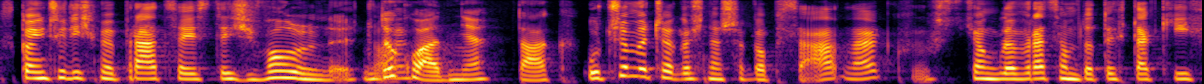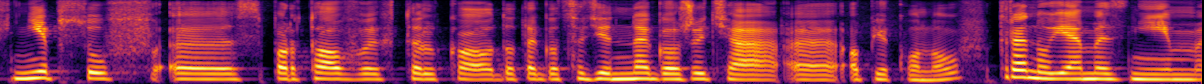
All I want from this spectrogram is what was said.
skończyliśmy pracę, jesteś wolny. Tak? Dokładnie, tak. Uczymy czegoś naszego psa, tak? Ciągle wracam do tych takich nie psów e, sportowych, tylko do tego codziennego życia e, opiekunów. Trenujemy z nim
